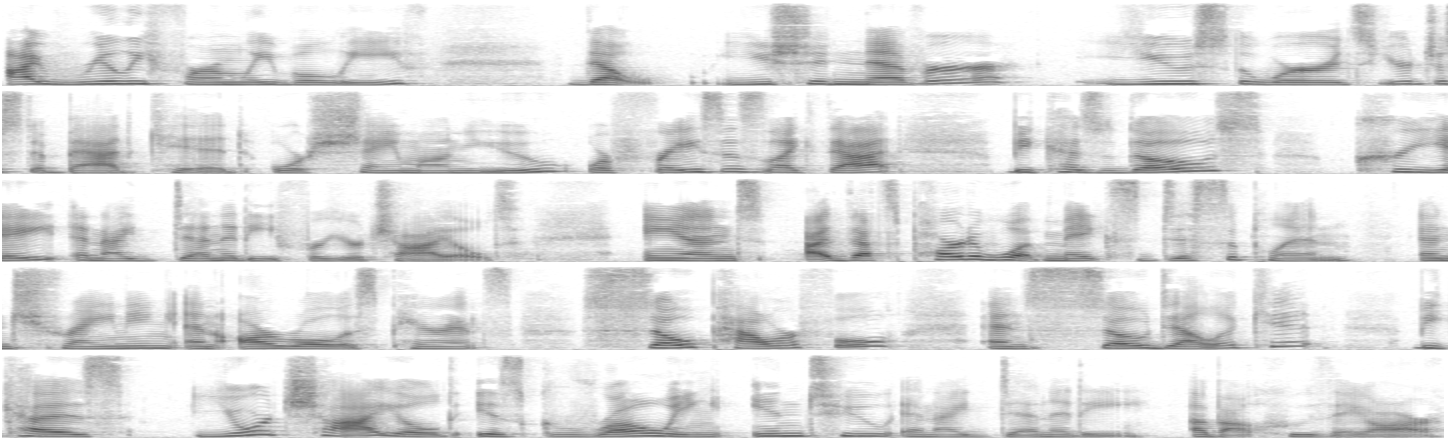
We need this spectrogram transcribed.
I really firmly believe that you should never use the words, you're just a bad kid, or shame on you, or phrases like that, because those create an identity for your child. And that's part of what makes discipline and training and our role as parents so powerful and so delicate because your child is growing into an identity about who they are.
